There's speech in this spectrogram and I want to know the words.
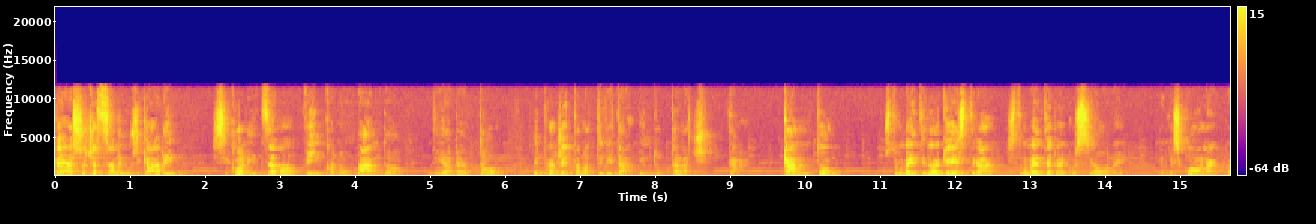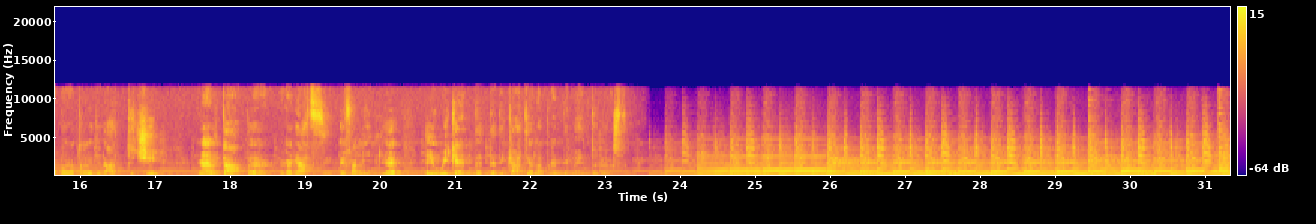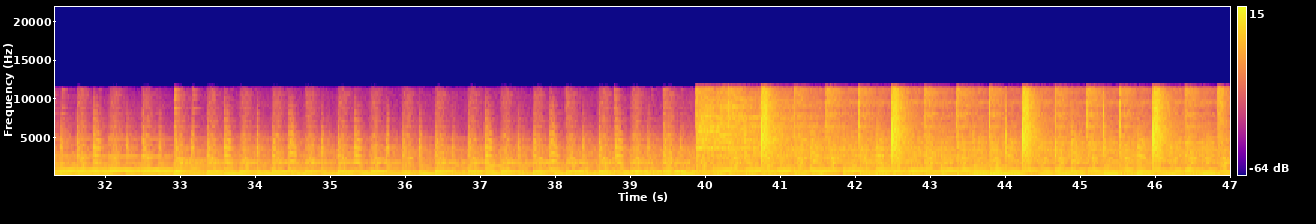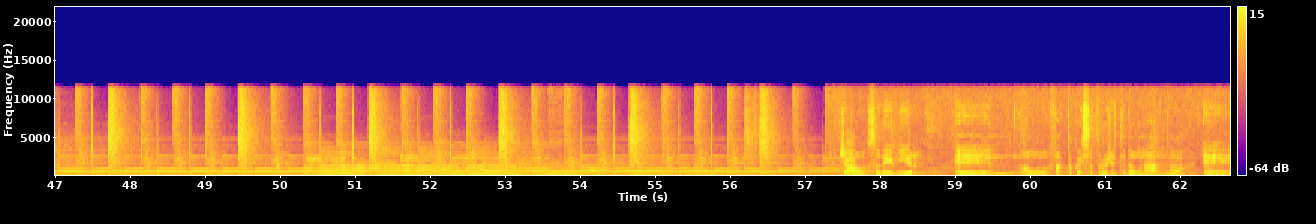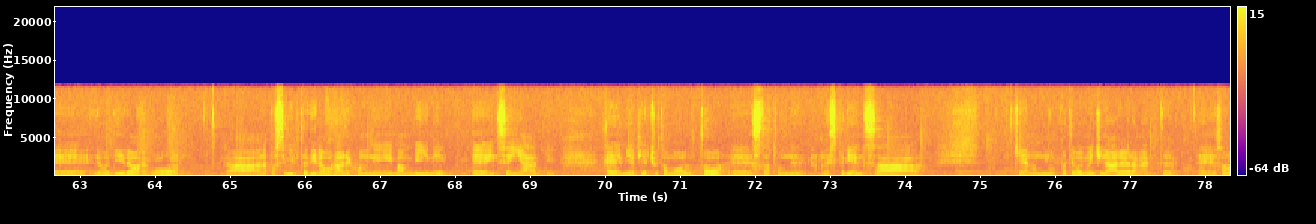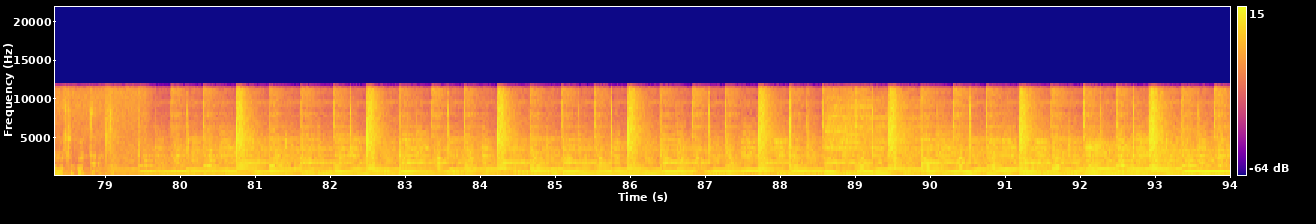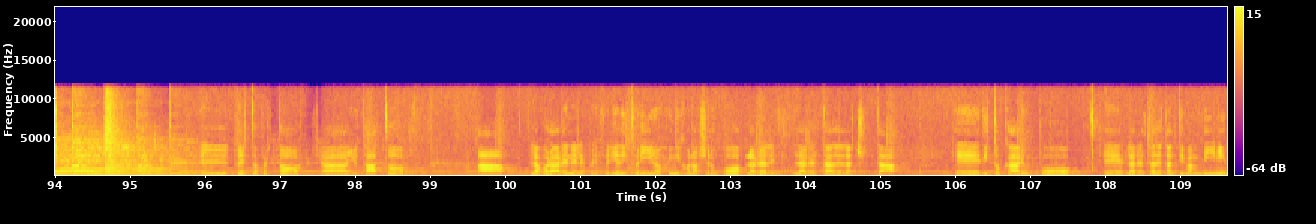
tre associazioni musicali si coalizzano, vincono un bando di aperto e progettano attività in tutta la città. Canto, strumenti d'orchestra, strumenti a percussione nelle scuole, laboratori didattici, realtà per ragazzi e famiglie e weekend dedicati all'apprendimento dello strumento. Ciao, sono Emir, e, um, ho fatto questo progetto da un anno e devo dire avevo la, la possibilità di lavorare con i bambini e insegnarli. E mi è piaciuto molto, è stata un'esperienza che non, non potevo immaginare veramente. E sono molto contento. Progetto Pertò ci ha aiutato a lavorare nelle periferie di Torino, quindi conoscere un po' la, reali la realtà della città e di toccare un po' eh, la realtà di tanti bambini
